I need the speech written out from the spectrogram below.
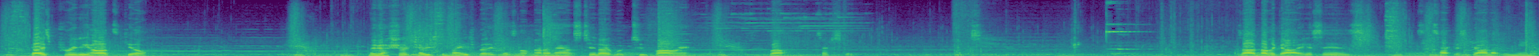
This guy's pretty hard to kill. Maybe I should have chose the mage, but it does not matter now, it's too late, we're too far in. Well, so to speak. Is that another guy? Yes is Let's attack this guy like we mean it.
